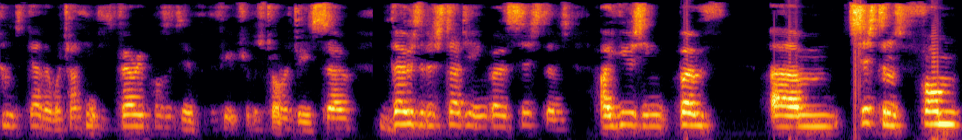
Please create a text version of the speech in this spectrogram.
come together, which I think is very positive for the future of astrology. So those that are studying both systems are using both um, systems from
